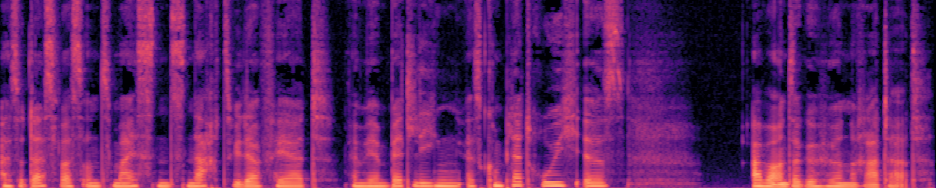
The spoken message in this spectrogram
Also das, was uns meistens nachts widerfährt, wenn wir im Bett liegen, es komplett ruhig ist, aber unser Gehirn rattert.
